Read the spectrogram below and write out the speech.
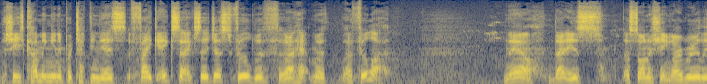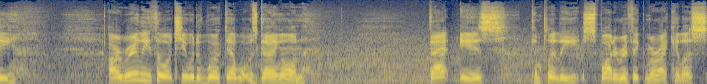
She's coming in and protecting those fake egg sacs. They're just filled with uh, a filler. Now, that is astonishing. I really, I really thought she would have worked out what was going on. That is completely spiderific, miraculous.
